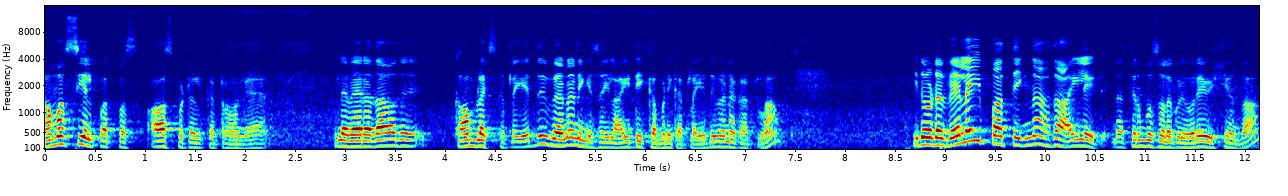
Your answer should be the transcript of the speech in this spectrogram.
கமர்ஷியல் பர்பஸ் ஹாஸ்பிட்டல் கட்டுறவங்க இல்லை வேறு ஏதாவது காம்ப்ளெக்ஸ் கட்டலாம். எது வேணால் நீங்கள் செய்யலாம். ஐடி கம்பெனி கட்டலாம். எது வேணால் கட்டலாம். இதோட விலை பார்த்தீங்கன்னா அது ஹைலைட் நான் திரும்ப சொல்லக்கூடிய ஒரே விஷயந்தான்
